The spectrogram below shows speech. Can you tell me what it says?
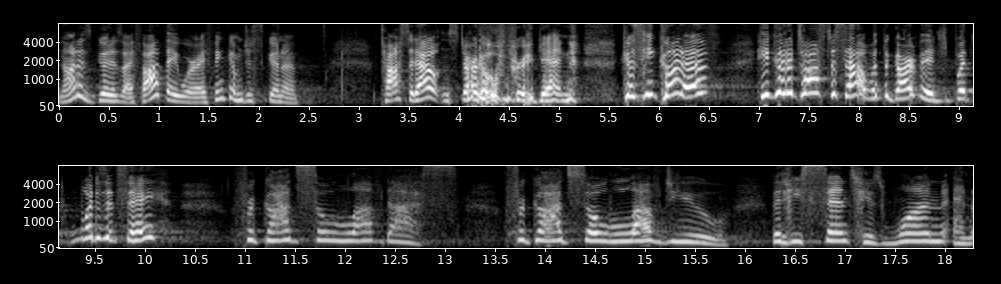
not as good as I thought they were. I think I'm just going to toss it out and start over again. Because he could have. He could have tossed us out with the garbage. But what does it say? For God so loved us. For God so loved you that he sent his one and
